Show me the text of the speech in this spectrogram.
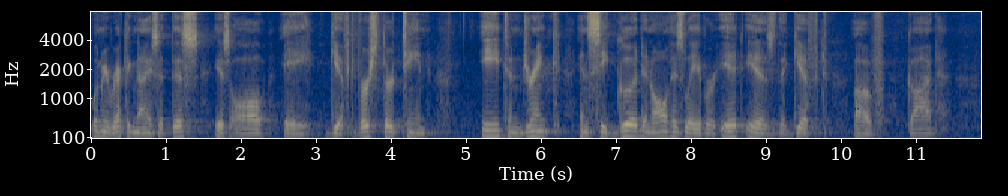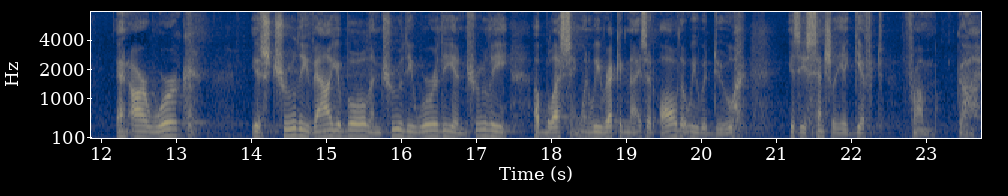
when we recognize that this is all a gift. Verse 13 Eat and drink and see good in all his labor. It is the gift of God. And our work is truly valuable and truly worthy and truly a blessing when we recognize that all that we would do is essentially a gift from God.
